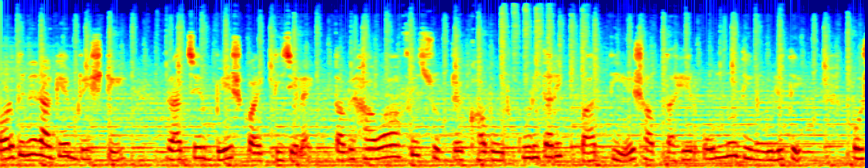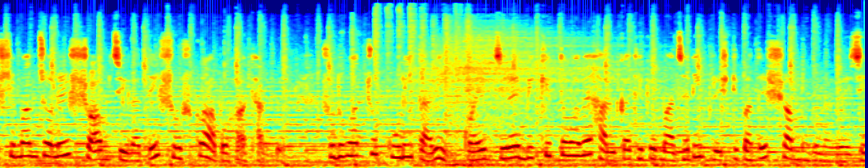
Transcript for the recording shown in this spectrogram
বড়দিনের আগে বৃষ্টি রাজ্যের বেশ কয়েকটি জেলায়। তবে হাওয়া অফিস সূত্রে খবর, কুড়ি তারিখ বাদ দিয়ে সপ্তাহের অন্য দিনগুলিতে পশ্চিমাঞ্চলের সব জেলাতে শুষ্ক আবহাওয়া থাকবে। শুধুমাত্র কুড়ি তারিখ কয়েক জেলায় বিক্ষিপ্তভাবে হালকা থেকে মাঝারি বৃষ্টিপাতের সম্ভাবনা রয়েছে।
